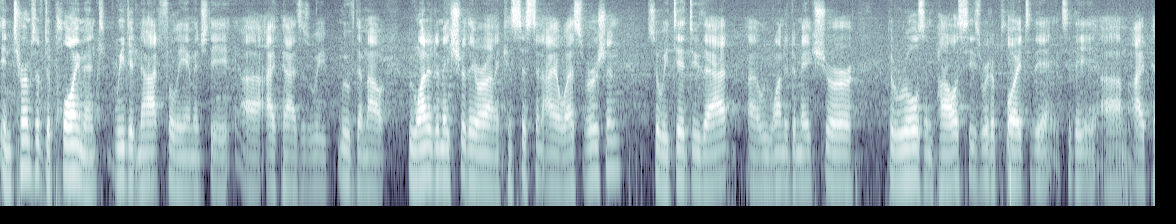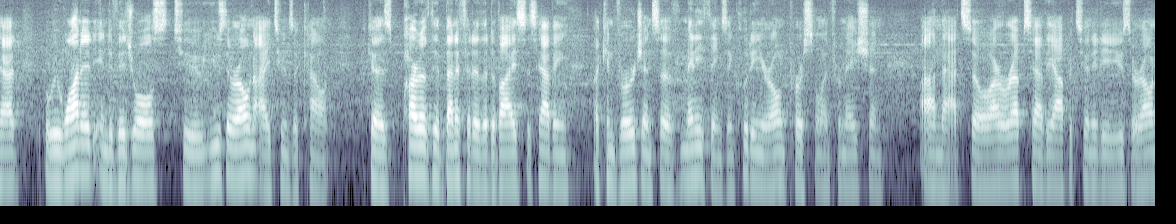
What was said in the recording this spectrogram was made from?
In terms of deployment, we did not fully image the uh, iPads as we moved them out. We wanted to make sure they were on a consistent iOS version, so we did do that. Uh, we wanted to make sure the rules and policies were deployed to the, to the um, iPad, but we wanted individuals to use their own iTunes account because part of the benefit of the device is having a convergence of many things, including your own personal information on that. So our reps have the opportunity to use their own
